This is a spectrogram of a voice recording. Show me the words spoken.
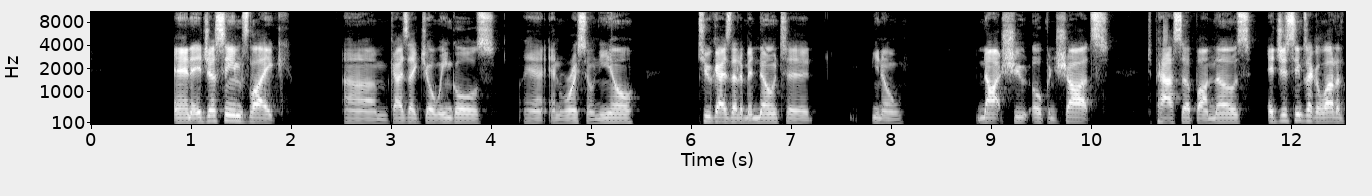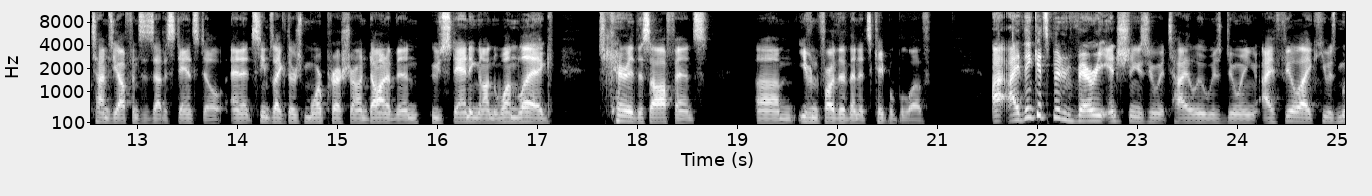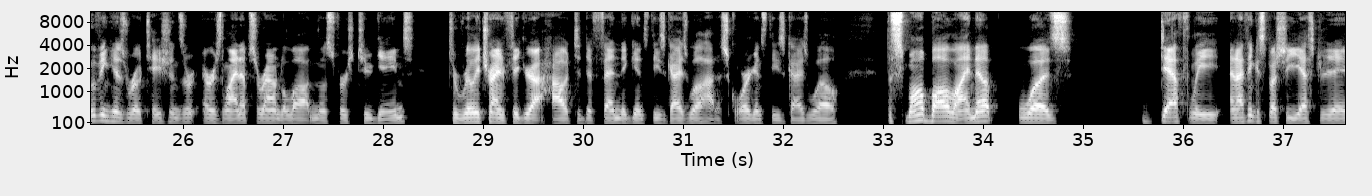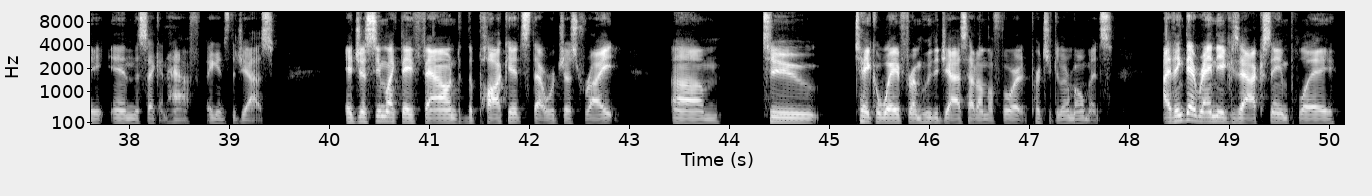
and it just seems like um, guys like Joe Ingles and, and Royce O'Neale, two guys that have been known to, you know, not shoot open shots, to pass up on those. It just seems like a lot of the times the offense is at a standstill, and it seems like there's more pressure on Donovan, who's standing on one leg, to carry this offense um, even farther than it's capable of. I, I, think it's been very interesting to see what Ty Lue was doing. I feel like he was moving his rotations or, or his lineups around a lot in those first two games to really try and figure out how to defend against these guys well, how to score against these guys well. The small ball lineup was deathly, and I think especially yesterday in the second half against the Jazz. It just seemed like they found the pockets that were just right um, to take away from who the Jazz had on the floor at particular moments. I think they ran the exact same play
